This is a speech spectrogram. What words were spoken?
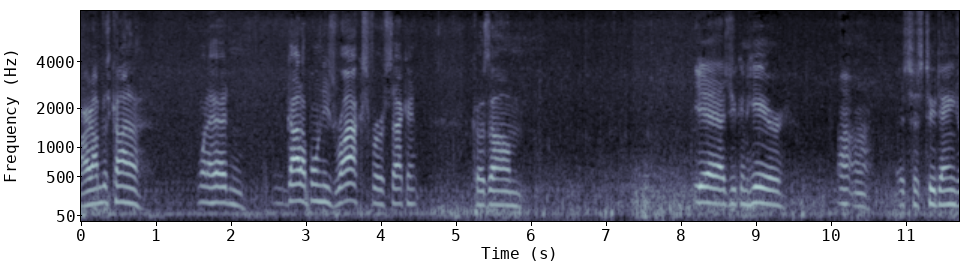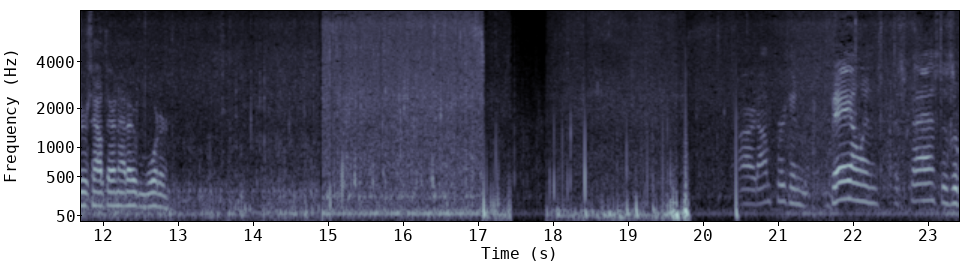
All right, I'm just kind of went ahead and got up on these rocks for a second because, um, yeah, as you can hear, uh-uh, it's just too dangerous out there in that open water. All right, I'm freaking bailing as fast as the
